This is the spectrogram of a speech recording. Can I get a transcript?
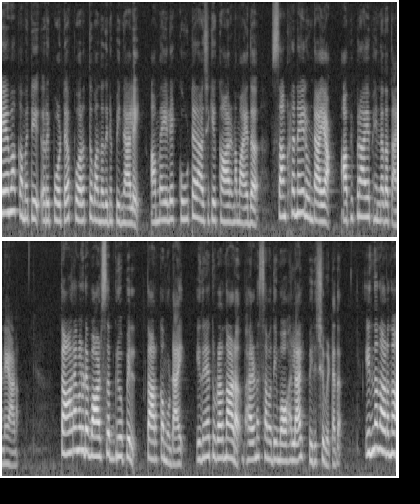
ഹേമ കമ്മിറ്റി റിപ്പോർട്ട് പുറത്തു വന്നതിനു പിന്നാലെ അമ്മയിലെ കൂട്ടരാജിക്ക് കാരണമായത് സംഘടനയിലുണ്ടായ അഭിപ്രായ ഭിന്നത തന്നെയാണ്. താരങ്ങളുടെ വാട്സപ്പ് ഗ്രൂപ്പിൽ തർക്കമുണ്ടായി. ഇതിനെ തുടർന്നാണ് ഭരണസമിതി മോഹൻലാൽ പിരിച്ചുവിട്ടത്. ഇന്ന് നടന്ന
